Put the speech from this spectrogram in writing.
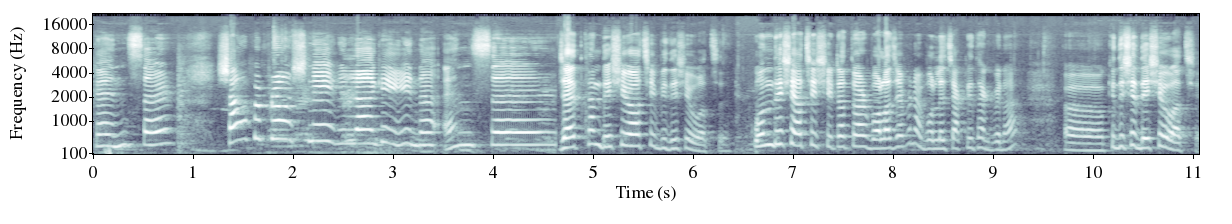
ক্যান্সার, সব প্রশ্নের লাগে না অ্যান্সার। জায়েদ খান দেশেও আছে, বিদেশেও আছে। কোন দেশে আছে সেটা তো আর বলা যাবে না, বললে চাকরি থাকবে না। কিন্তু সে দেশেও আছে।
